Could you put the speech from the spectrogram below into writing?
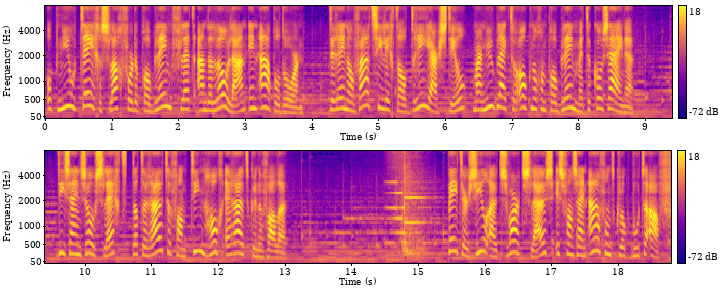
Opnieuw tegenslag voor de probleemflat aan de Lolaan in Apeldoorn. De renovatie ligt al drie jaar stil, maar nu blijkt er ook nog een probleem met de kozijnen. Die zijn zo slecht dat de ruiten van 10 hoog eruit kunnen vallen. Peter Ziel uit Zwartsluis is van zijn avondklokboete af.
